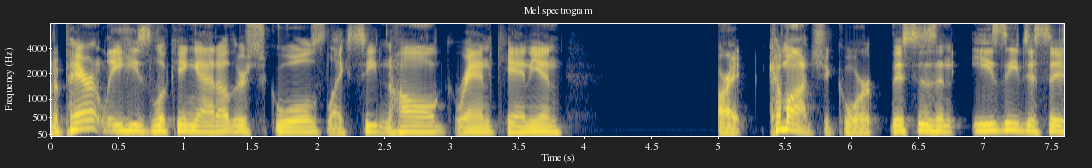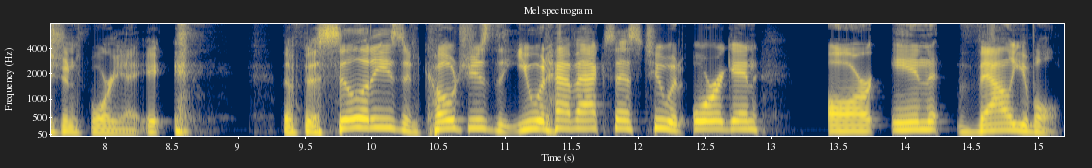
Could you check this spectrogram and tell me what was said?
But apparently, he's looking at other schools like Seton Hall, Grand Canyon. All right, come on, Shakur. This is an easy decision for you. It, the facilities and coaches that you would have access to at Oregon are invaluable.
